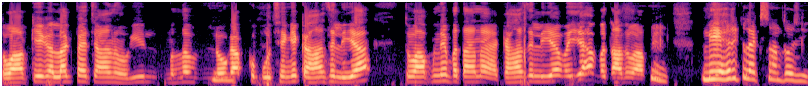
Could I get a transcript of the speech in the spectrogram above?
तो आपकी एक अलग पहचान होगी मतलब लोग आपको पूछेंगे कहाँ से लिया तो आपने बताना है कहाँ से लिया भैया बता दो आप ही ਮੇਹਰ ਕਲੈਕਸ਼ਨ ਤੋਂ ਜੀ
